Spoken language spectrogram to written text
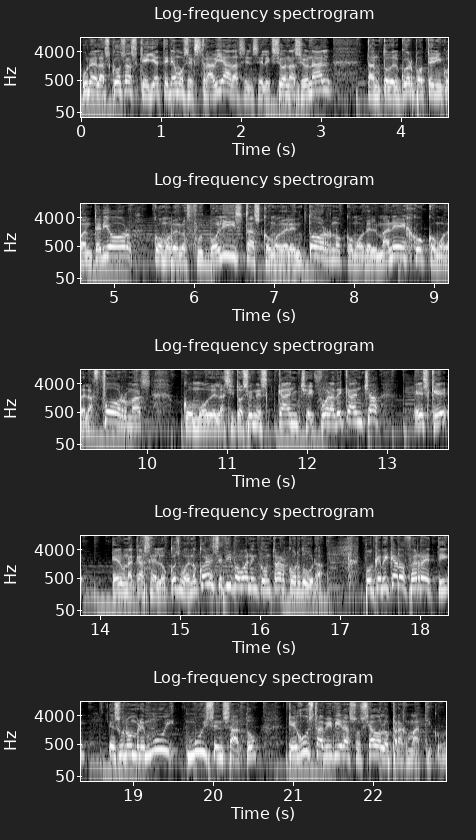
Una de las cosas que ya tenemos extraviadas en selección nacional, tanto del cuerpo técnico anterior, como de los futbolistas, como del entorno, como del manejo, como de las formas, como de las situaciones cancha y fuera de cancha, es que era una casa de locos. Bueno, con este tipo van a encontrar cordura. Porque Ricardo Ferretti es un hombre muy, muy sensato que gusta vivir asociado a lo pragmático.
